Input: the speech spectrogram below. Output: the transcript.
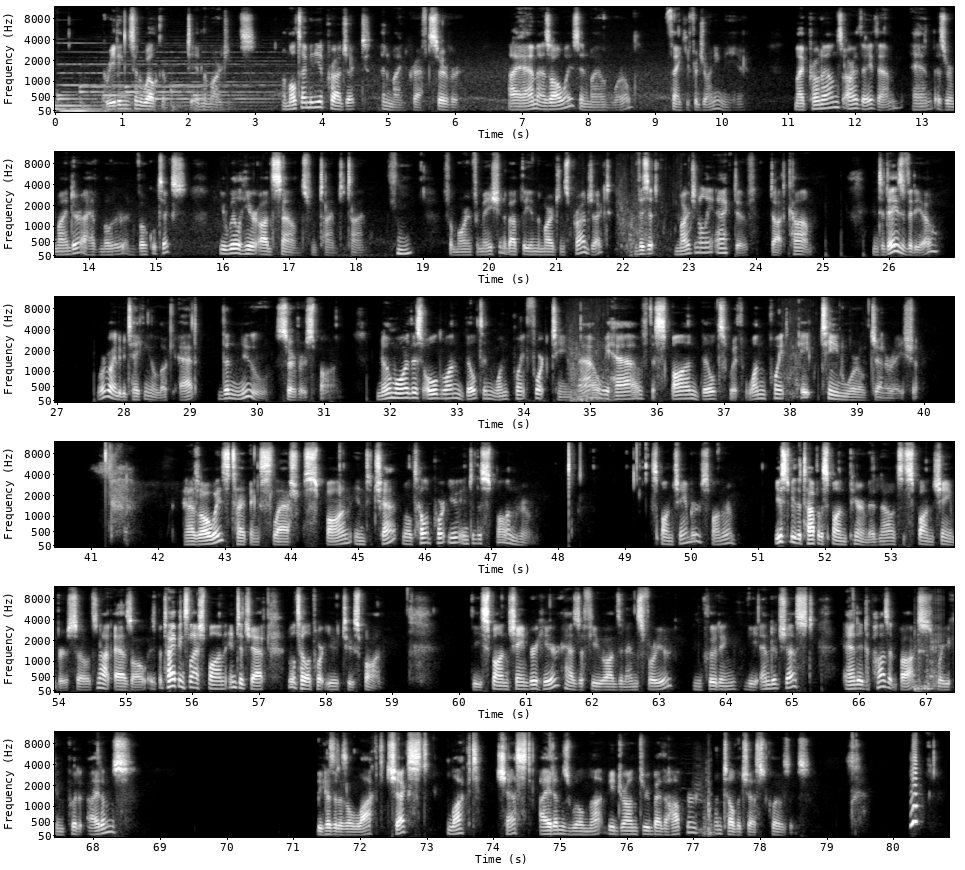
Greetings and welcome to In the Margins, a multimedia project and Minecraft server. I am, as always, in my own world. Thank you for joining me here. My pronouns are they, them, and as a reminder, I have motor and vocal tics. You will hear odd sounds from time to time. Hmm. For more information about the In the Margins project, visit marginallyactive.com. In today's video, we're going to be taking a look at the new server spawn. No more this old one built in 1.14. Now we have the spawn built with 1.18 world generation. As always, typing slash spawn into chat will teleport you into the spawn room. Spawn chamber, spawn room. Used to be the top of the spawn pyramid, now it's the spawn chamber, so it's not as always. But typing slash spawn into chat will teleport you to spawn. The spawn chamber here has a few odds and ends for you, including the ender chest and a deposit box where you can put items. Because it is a locked chest, locked chest, items will not be drawn through by the hopper until the chest closes.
